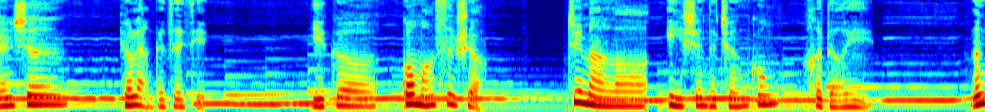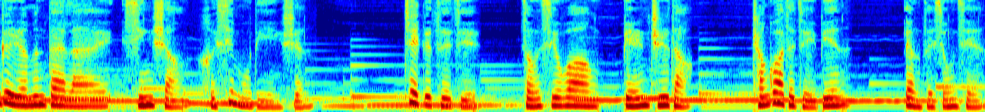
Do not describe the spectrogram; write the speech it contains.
人生有两个自己，一个光芒四射，聚满了一生的成功和得意，能给人们带来欣赏和羡慕的眼神。这个自己总希望别人知道，常挂在嘴边，亮在胸前。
